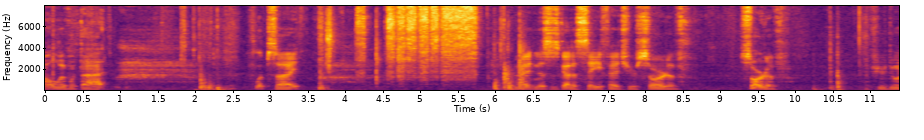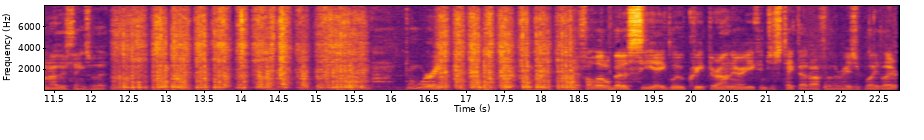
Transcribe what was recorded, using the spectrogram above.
I'll live with that. Flip side. Right, and this has got a safe edge here, sort of. Sort of. If you're doing other things with it. Don't worry. If a little bit of CA glue creeped around there, you can just take that off with a razor blade later.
